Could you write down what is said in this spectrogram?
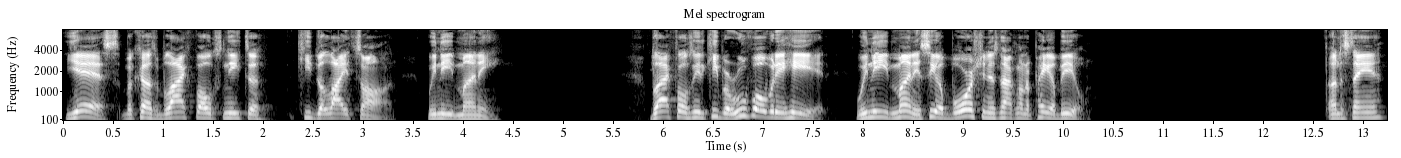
Yes, because black folks need to keep the lights on. We need money. Black folks need to keep a roof over their head. We need money. See, abortion is not going to pay a bill. Understand?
